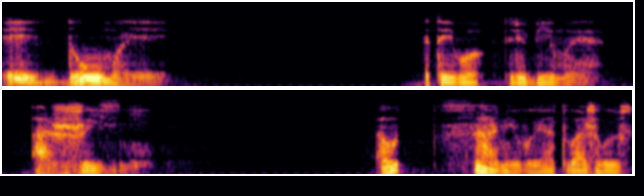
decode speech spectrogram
и думай. Это его любимое о жизни. А вот сами вы, отваживаюсь,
